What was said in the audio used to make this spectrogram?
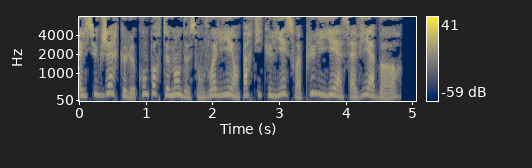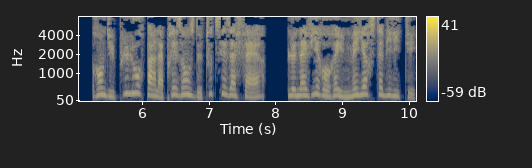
elle suggère que le comportement de son voilier en particulier soit plus lié à sa vie à bord, rendu plus lourd par la présence de toutes ses affaires, le navire aurait une meilleure stabilité.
